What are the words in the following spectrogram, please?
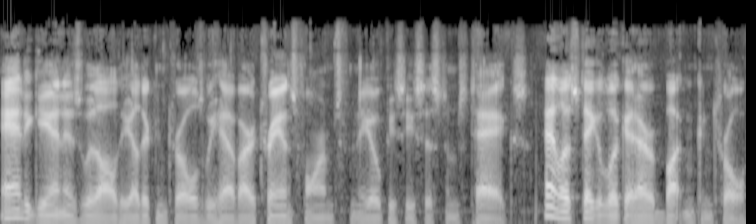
And again, as with all the other controls, we have our transforms from the OPC systems tags. And let's take a look at our button control.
